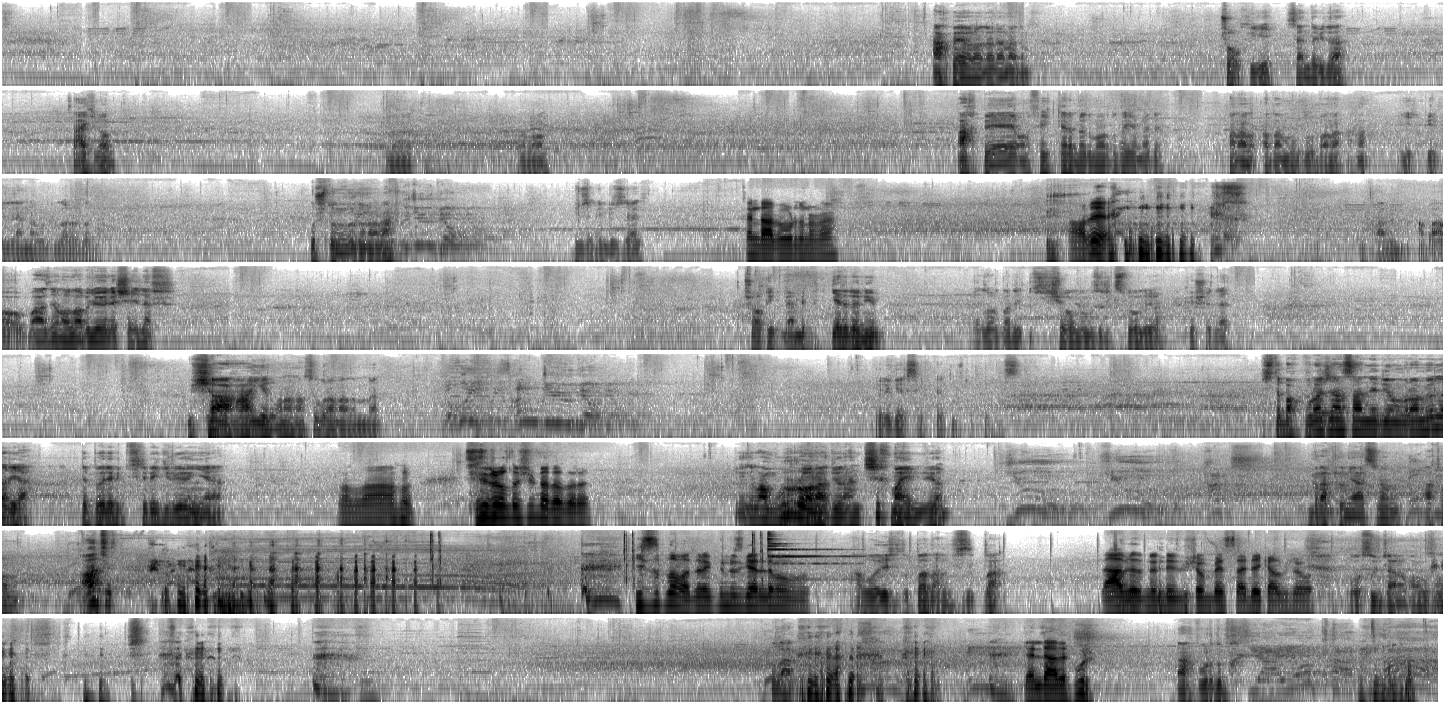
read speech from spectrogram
Ah be ona dönemedim. Çok iyi. Sen de bir daha. Sakin ol. Tamam. Ah be onu fakelerim dedim orada da yemedi. Anan adam vurdu bana. Ha iyi birbirlerine vurdular orada da. Uçtun vurdun ona. Güzel güzel. Sen de abi vurdun ona. abi. Abi, bazen olabiliyor öyle şeyler. Çok iyi. Ben bir tık geri döneyim. Biraz orada da iki kişi olduğumuz riskli oluyor köşede. Ya hayır ona nasıl vuramadım ben? Böyle topu biraz. İşte bak vuracaksın zannediyorum vuramıyorlar ya. İşte böyle bir tribe giriyorsun ya. Vallahi sinir oldum şimdi adamlara. Diyor ki lan vurur ona diyor hani çıkmayayım diyor. Bıraktım Yasin onu. At onu. At. Hiç zıplama direkt dümdüz geldim ama. Ha, öyle zıpla da hafif zıpla. Ne yapacağız önündeyiz bir şey 15 saniye kalmış ama. Olsun canım Allah Allah. Ulan. Geldi abi vur. Ah vurdum.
